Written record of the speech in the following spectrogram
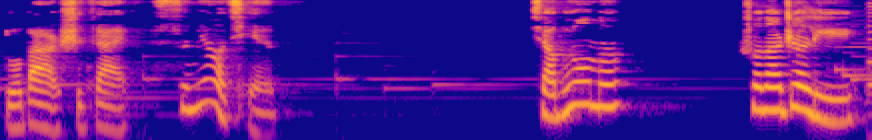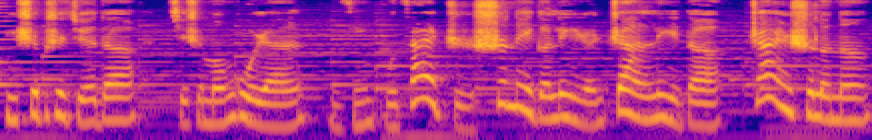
多半是在寺庙前。小朋友们。说到这里，你是不是觉得其实蒙古人已经不再只是那个令人战栗的战士了呢？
